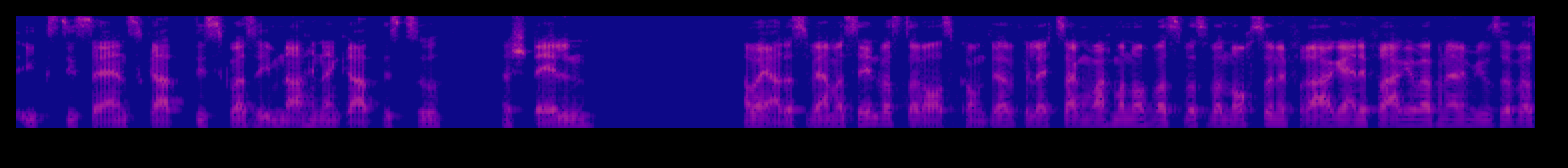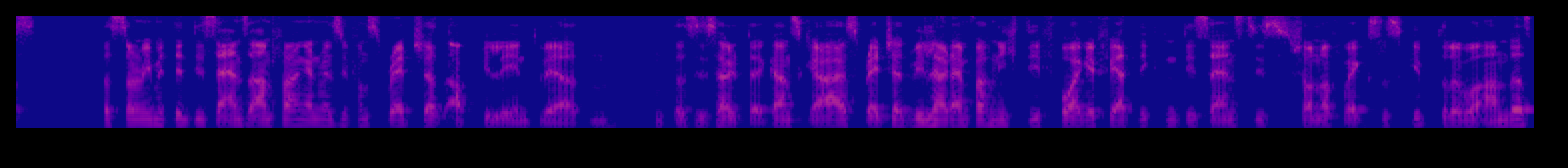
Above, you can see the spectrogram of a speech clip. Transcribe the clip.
x Designs gratis, quasi im Nachhinein gratis zu erstellen. Aber ja, das werden wir sehen, was da rauskommt. Ja, vielleicht sagen, machen wir noch was, was war noch so eine Frage? Eine Frage war von einem User, was, was soll ich mit den Designs anfangen, wenn sie von Spreadshirt abgelehnt werden? Und das ist halt äh, ganz klar, Spreadshirt will halt einfach nicht die vorgefertigten Designs, die es schon auf Wexels gibt oder woanders.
